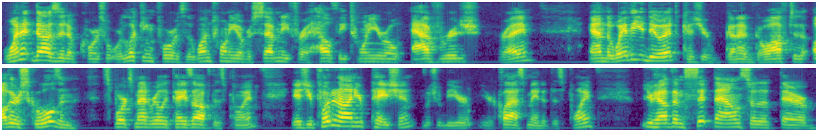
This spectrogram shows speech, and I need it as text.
When it does it, of course, what we're looking for is the 120 over 70 for a healthy 20 year old average, right? And the way that you do it, because you're going to go off to other schools and sports med really pays off at this point, is you put it on your patient, which would be your, your classmate at this point. You have them sit down so that their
